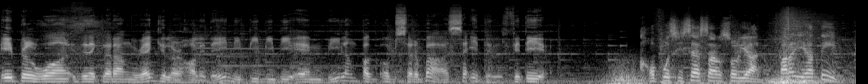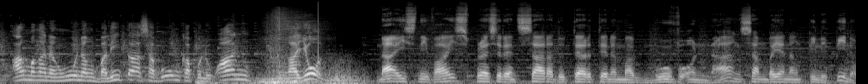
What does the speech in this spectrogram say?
April 1, idineklarang regular holiday ni PBBM bilang pag-obserba sa Idil Fitr. Ako po si Cesar Soriano para ihatid ang mga nangunang balita sa buong kapuluan ngayon. Nais ni Vice President Sara Duterte na mag-move on na ang sambayan ng Pilipino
